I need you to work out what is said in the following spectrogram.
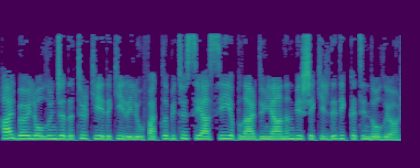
Hal böyle olunca da Türkiye'deki irili ufaklı bütün siyasi yapılar dünyanın bir şekilde dikkatinde oluyor.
